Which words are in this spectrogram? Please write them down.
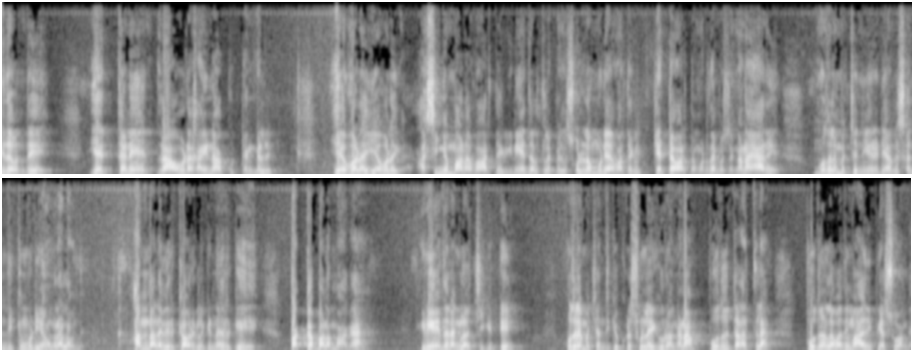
இதை வந்து எத்தனை திராவிட ஹைனா கூட்டங்கள் எவ்வளோ எவ்வளோ அசிங்கமான வார்த்தைகள் இணையதளத்தில் பேச சொல்ல முடியாத வார்த்தைகள் கெட்ட வார்த்தை மட்டும் தான் பேசுகிறாங்க ஆனால் யார்? முதலமைச்சர் நேரடியாக சந்திக்க முடியும் அவங்களால வந்து. அந்த அளவிற்கு அவர்களுக்கு என்ன இருக்குது பக்க பலமாக இணையதளங்களை வச்சுக்கிட்டு முதலமைச்சர் சந்திக்கக்கூடிய சூழ்நிலைக்கு வருவாங்க. ஆனால் பொது தளத்தில் பொதுநலவாதி மாதிரி பேசுவாங்க.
